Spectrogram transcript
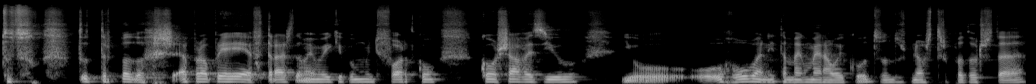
tudo, tudo trepadores. A própria EF traz também uma equipa muito forte com, com o Chaves e o, e o, o Ruben e também o Merawi Kuds, um dos melhores trepadores da,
